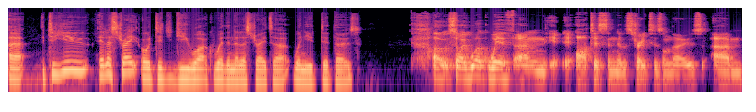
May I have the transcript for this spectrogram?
Uh, do you illustrate, or did you work with an illustrator when you did those? Oh, so I work with um, artists and illustrators on those. Um,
